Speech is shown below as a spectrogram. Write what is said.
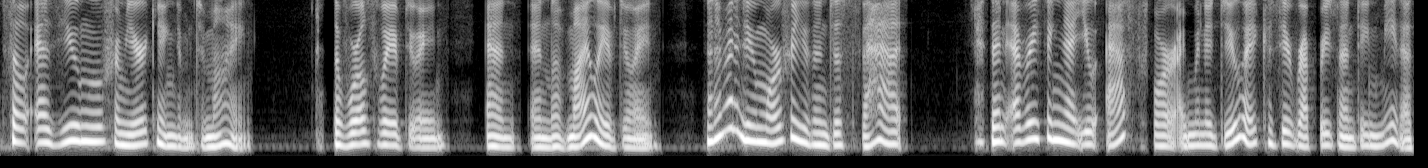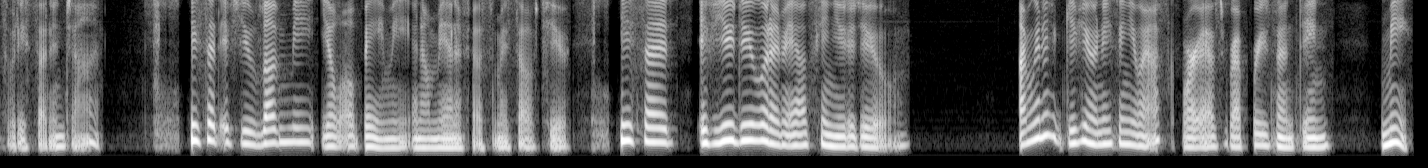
So as you move from your kingdom to mine, the world's way of doing and and love my way of doing, then I'm going to do more for you than just that. Then everything that you ask for, I'm going to do it because you're representing me. That's what he said in John. He said, If you love me, you'll obey me and I'll manifest myself to you. He said, If you do what I'm asking you to do, I'm going to give you anything you ask for as representing me,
